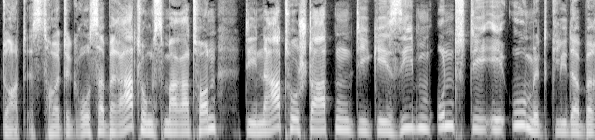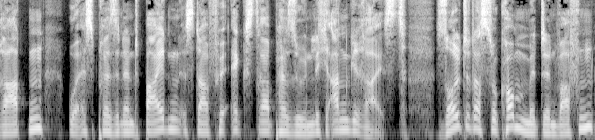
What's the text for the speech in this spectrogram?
Dort ist heute großer Beratungsmarathon. Die NATO-Staaten, die G7 und die EU-Mitglieder beraten. US-Präsident Biden ist dafür extra persönlich angereist. Sollte das so kommen mit den Waffen,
